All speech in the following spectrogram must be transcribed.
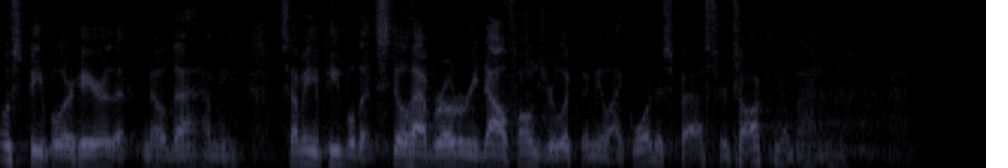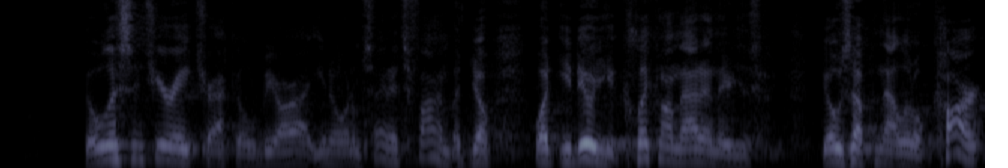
Most people are here that know that. I mean, some of you people that still have rotary dial phones, you're looking at me like, what is Pastor talking about? Go listen to your eight track, it'll be all right. You know what I'm saying? It's fine. But know, what you do, you click on that and it just goes up in that little cart.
